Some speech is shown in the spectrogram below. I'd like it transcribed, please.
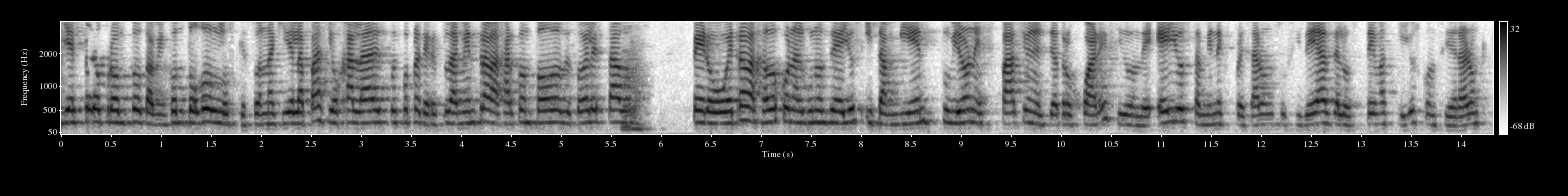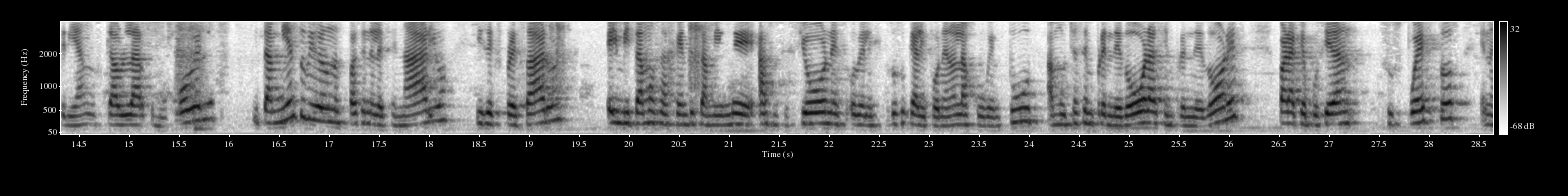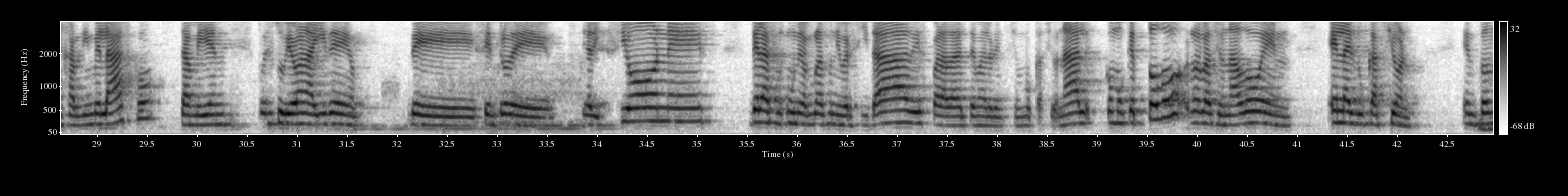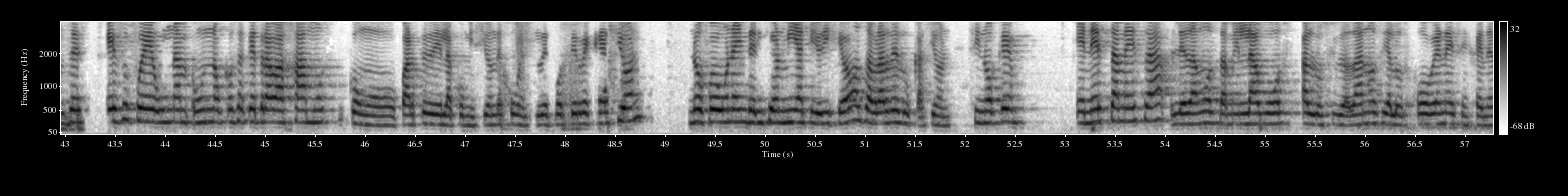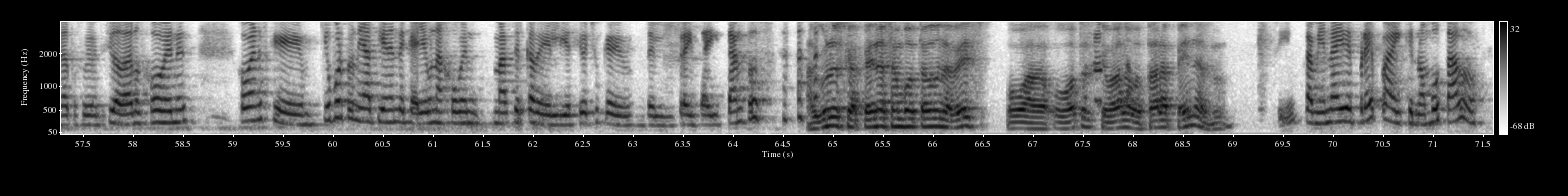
ya espero pronto también con todos los que están aquí de La Paz y ojalá después por también trabajar con todos de todo el estado. Pero he trabajado con algunos de ellos y también tuvieron espacio en el Teatro Juárez y donde ellos también expresaron sus ideas de los temas que ellos consideraron que teníamos que hablar como jóvenes y también tuvieron un espacio en el escenario y se expresaron e invitamos a gente también de asociaciones o del Instituto Californiano de la Juventud, a muchas emprendedoras y emprendedores para que pusieran sus puestos en el Jardín Velasco. También pues estuvieron ahí de, centro de, adicciones, de las algunas universidades para dar el tema de la orientación vocacional, como que todo relacionado en, en la educación. Entonces, eso fue una, una, cosa que trabajamos como parte de la Comisión de Juventud, Deporte y Recreación, no fue una invención mía que yo dije, vamos a hablar de educación, sino que En esta mesa le damos también la voz a los ciudadanos y a los jóvenes en general, pues ciudadanos jóvenes, jóvenes que, ¿qué oportunidad tienen de que haya una joven más cerca del 18 que del 30 y tantos? Algunos que apenas han votado una vez o, otros que van a votar apenas, ¿no? Sí, también hay de prepa y que no han votado.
